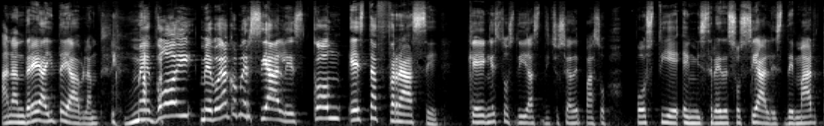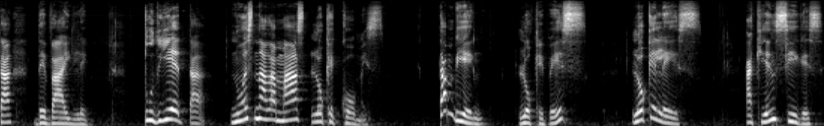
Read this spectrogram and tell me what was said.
Ana Andrea, ahí te hablan. Me voy, me voy a comerciales con esta frase que en estos días, dicho sea de paso, posteé en mis redes sociales de Marta de Baile. Tu dieta no es nada más lo que comes, también lo que ves, lo que lees, a quién sigues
